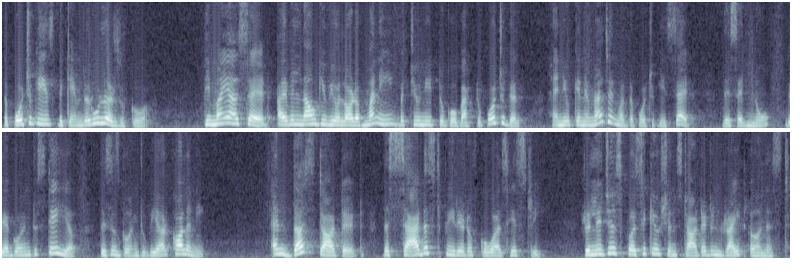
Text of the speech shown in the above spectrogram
The Portuguese became the rulers of Goa. Timaya said, I will now give you a lot of money, but you need to go back to Portugal. And you can imagine what the Portuguese said. They said, No, we are going to stay here. This is going to be our colony. And thus started the saddest period of Goa's history. Religious persecution started in right earnest.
